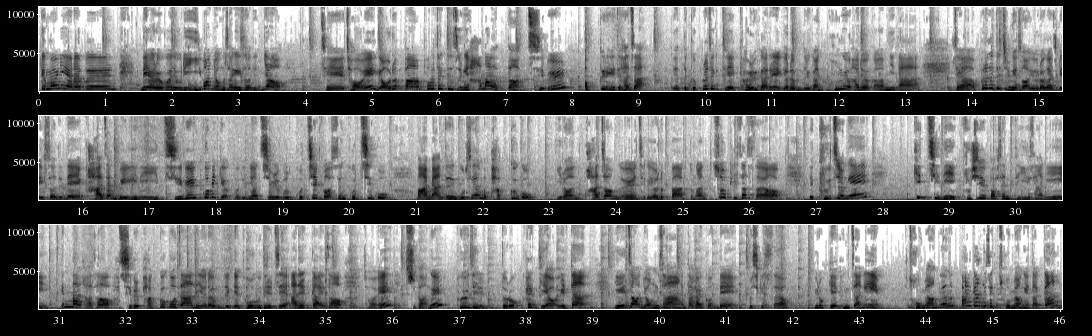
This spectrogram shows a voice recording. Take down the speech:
굿모닝 여러분. 네 여러분 우리 이번 영상에서는요. 제 저의 여름방 프로젝트 중에 하나였던 집을 업그레이드하자. 였던 그 프로젝트의 결과를 여러분들과 공유하려고 합니다. 제가 프로젝트 중에서 여러 가지가 있었는데 가장 메인이 이 집을 꾸미기였거든요. 집을 뭐 고칠 것은 고치고 마음에 안 드는 곳은 뭐 바꾸고 이런 과정을 제가 여름방학 동안 쭉 했었어요. 근데 그 중에 키친이 90% 이상이 끝나가서 집을 바꾸고자 하는 여러분들께 도움이 되지 않을까 해서 저의 주방을 보여드리도록 할게요. 일단 예전 영상 나갈 건데 보시겠어요? 이렇게 굉장히 조명은 빨강색 조명에다가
